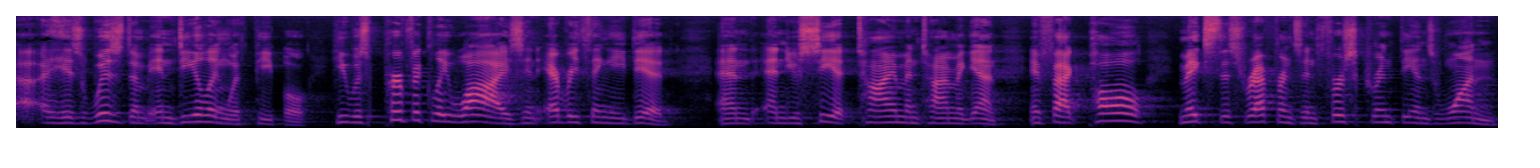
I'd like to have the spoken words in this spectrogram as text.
uh, his wisdom in dealing with people. He was perfectly wise in everything he did. And, and you see it time and time again. In fact, Paul makes this reference in 1 Corinthians 1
